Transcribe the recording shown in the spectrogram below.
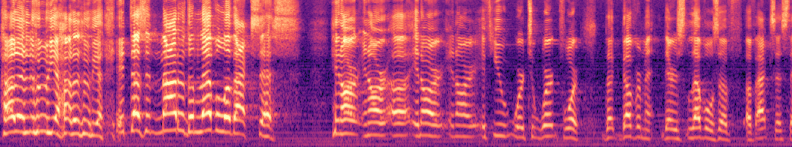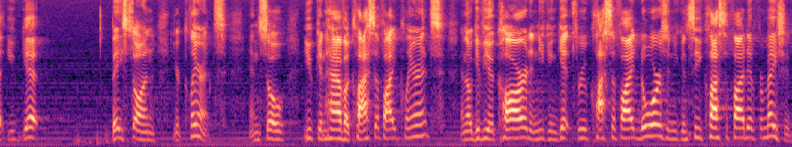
Hallelujah, hallelujah. It doesn't matter the level of access. In our, in our, uh, in our, in our, if you were to work for the government, there's levels of, of access that you get based on your clearance. And so you can have a classified clearance, and they'll give you a card, and you can get through classified doors and you can see classified information.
